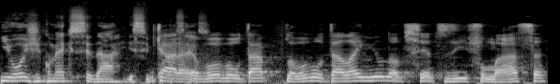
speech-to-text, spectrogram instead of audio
e hoje como é que se dá esse Cara, processo? eu vou voltar, eu vou voltar lá em 1900 e fumaça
